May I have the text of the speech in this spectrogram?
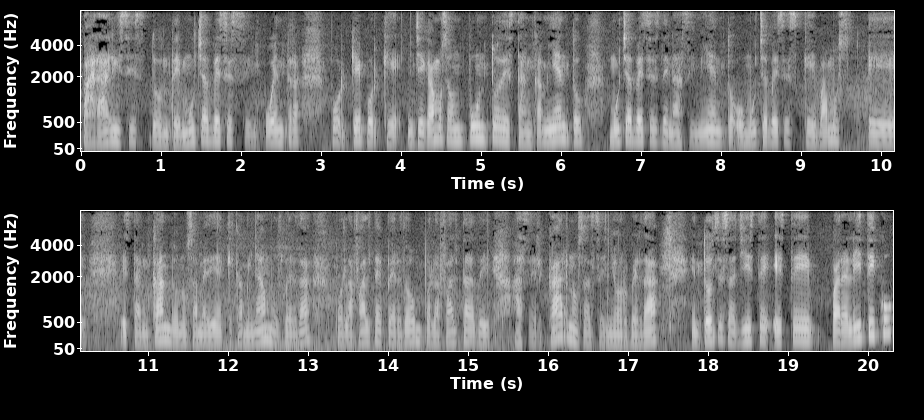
parálisis donde muchas veces se encuentra. ¿Por qué? Porque llegamos a un punto de estancamiento, muchas veces de nacimiento o muchas veces que vamos eh, estancándonos a medida que caminamos, ¿verdad? Por la falta de perdón, por la falta de acercarnos al Señor, ¿verdad? Entonces allí este, este paralítico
